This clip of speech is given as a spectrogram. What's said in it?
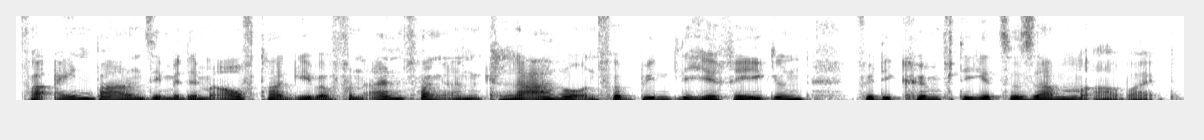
Vereinbaren Sie mit dem Auftraggeber von Anfang an klare und verbindliche Regeln für die künftige Zusammenarbeit.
